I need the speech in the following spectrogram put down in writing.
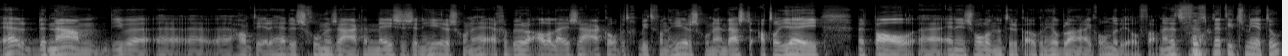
hè, de naam die we eh, eh, hanteren, hè, de schoenenzaken, meesters en herenschoenen. Hè, er gebeuren allerlei zaken op het gebied van herenschoenen. En daar is de atelier met Paul eh, en in Zwolle natuurlijk ook een heel belangrijk onderdeel van. En het voegt net iets meer toe.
